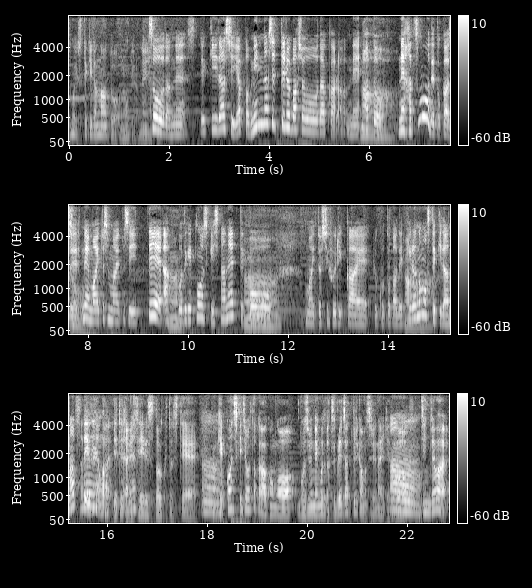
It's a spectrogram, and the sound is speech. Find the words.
すごい素敵だなとは思うけどねそうだね。素敵だしやっぱみんな知ってる場所だからね。あ。とね初詣とかでね毎年毎年行ってあここで結婚式したねってこう、毎年振り返ることができるのも素敵だなっていうふうに思って、ね、言ってたねセールストークとして、うん、結婚式場とかは今後50年後とか潰れちゃってるかもしれないけど、うん、神社は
